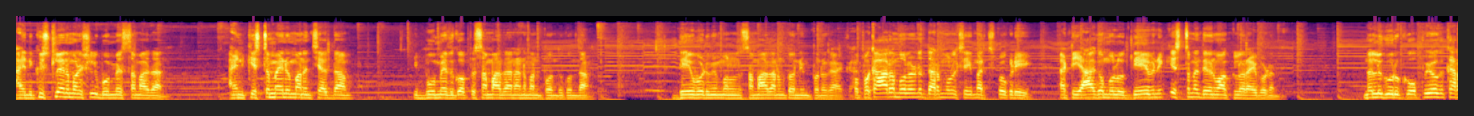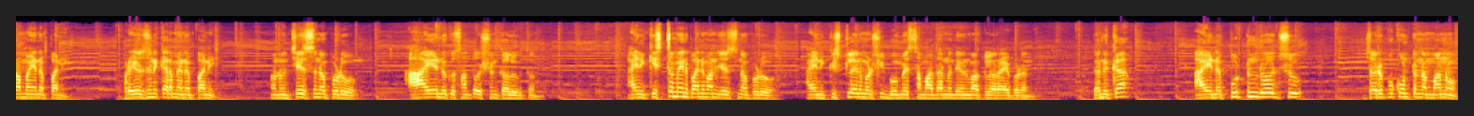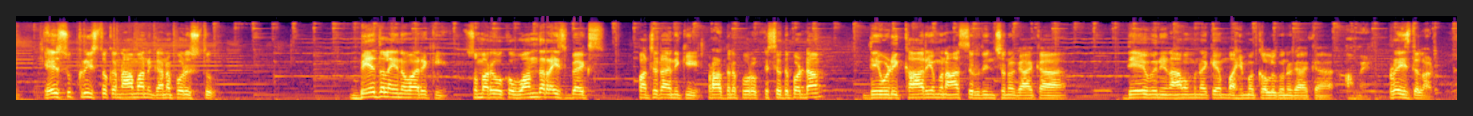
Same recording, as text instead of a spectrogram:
ఆయనకి ఇష్టమైన మనుషులు భూమి మీద సమాధానం. ఆయనకి ఇష్టమైన మనం చేద్దాం. ఈ భూమి మీద గొప్ప సమాధానాన్ని మనం పొందుకుందాం. దేవుడు మిమ్మల్ని సమాధానంతో నింపునుగాక ఉపకారములను ధర్మములు చేయి మర్చిపోకుడి. అటు యాగములు దేవునికి ఇష్టమైన దేవుని వాక్కులు రాయబడింది. నలుగురికి ఉపయోగకరమైన పని ప్రయోజనకరమైన పని మనం చేసినప్పుడు ఆయనకు సంతోషం కలుగుతుంది. ఆయనకి ఇష్టమైన పని మనం చేసినప్పుడు ఆయనకి ఇష్టమైన మనుషులు భూమి మీద సమాధానం దేవుని వాక్కులు రాయబడింది. కనుక ఆయన పుట్టినరోజు జరుపుకుంటున్న మనం యేసుక్రీస్తు ఒక నామాన్ని గనపరుస్తూ బేదలైన వారికి సుమారు ఒక వంద రైస్ బ్యాగ్స్ పంచడానికి ప్రార్థన పూర్వక సిద్ధపడ్డాం. దేవుడి కార్యమును ఆశీర్వదించును గాక. దేవుని నామమునకే మహిమ కలుగును గాక. ఆమె ప్రైజ్ దలాడు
